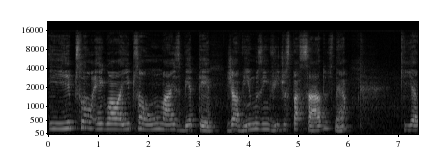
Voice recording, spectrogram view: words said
e y é igual a y1 mais bt. Já vimos em vídeos passados, né? Que a,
